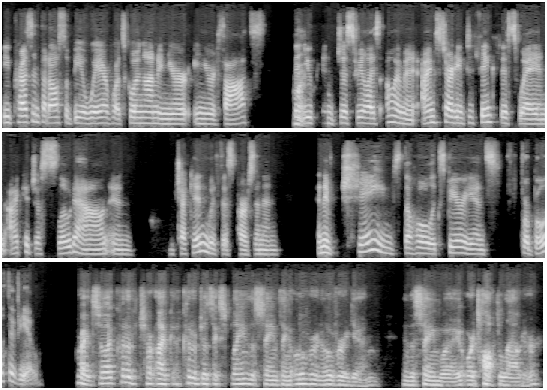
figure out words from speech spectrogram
be present but also be aware of what's going on in your in your thoughts that right. you can just realize oh a minute i'm starting to think this way and i could just slow down and check in with this person and and it changed the whole experience for both of you right so i could have i could have just explained the same thing over and over again in the same way or talked louder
